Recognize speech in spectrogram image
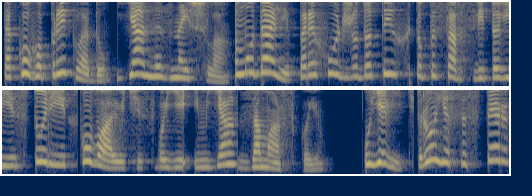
такого прикладу я не знайшла. Тому далі переходжу до тих, хто писав світові історії, ховаючи своє ім'я за маскою. Уявіть, троє сестер,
